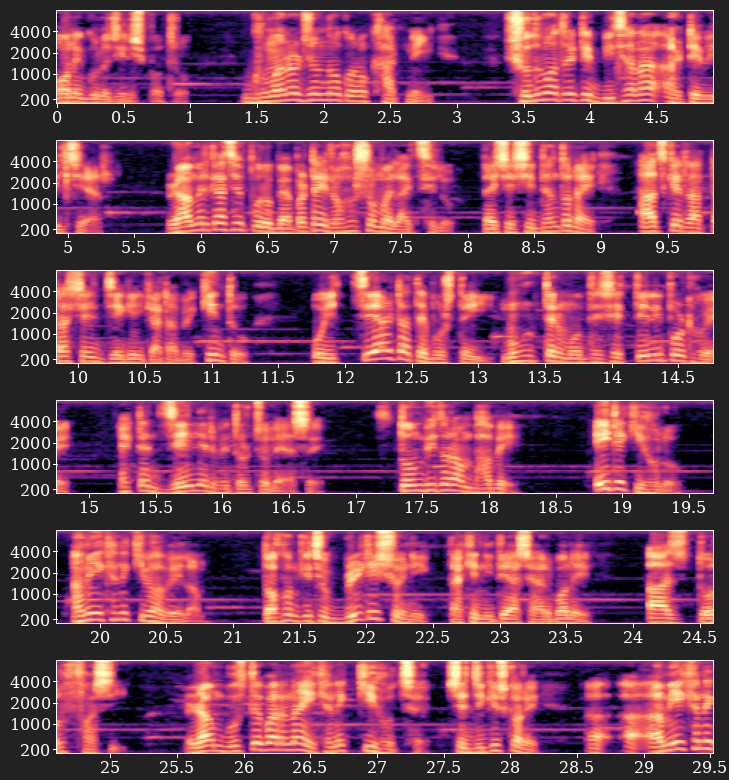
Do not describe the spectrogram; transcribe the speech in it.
অনেকগুলো জিনিসপত্র। ঘুমানোর জন্য কোনো খাট নেই, শুধুমাত্র একটি বিছানা আর টেবিল চেয়ার। রামের কাছে পুরো ব্যাপারটাই রহস্যময় লাগছিল, তাই সে সিদ্ধান্ত নেয়, আজকের রাতটা সে জেগেই কাটাবে। কিন্তু ওই চেয়ারটাতে বসতেই মুহূর্তের মধ্যে সে টেলিপোর্ট হয়ে একটা জেইলের ভেতর চলে আসে। স্তম্ভিত রাম ভাবে, এইটা কি হলো? আমি এখানে কীভাবে এলাম? তখন কিছু ব্রিটিশ সৈনিক তাকে নিতে আসে আর বলে, আজ তোর ফাঁসি। রাম বুঝতে পারে না এখানে কি হচ্ছে। সে জিজ্ঞেস করে, "আ- আ- আমি এখানে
